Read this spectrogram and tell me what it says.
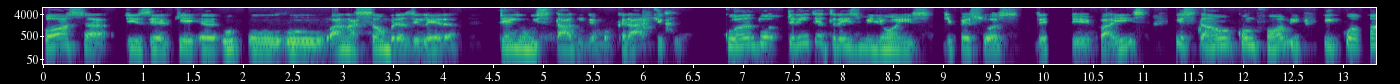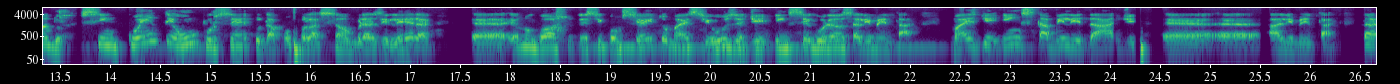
possa dizer que uh, o, o, a nação brasileira tem um Estado democrático quando 33 milhões de pessoas desse país estão com fome e quando 51% da população brasileira é, eu não gosto desse conceito, mas se usa de insegurança alimentar, mas de instabilidade é, é, alimentar. Então,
